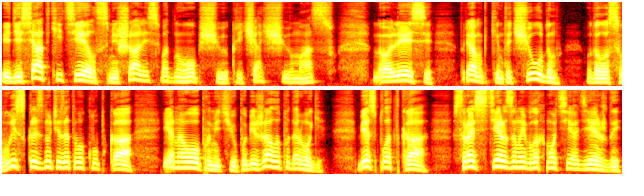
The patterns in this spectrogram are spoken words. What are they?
и десятки тел смешались в одну общую кричащую массу. Но Олесе прямо каким-то чудом удалось выскользнуть из этого клубка, и она опрометью побежала по дороге без платка, с растерзанной в лохмотье одеждой,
